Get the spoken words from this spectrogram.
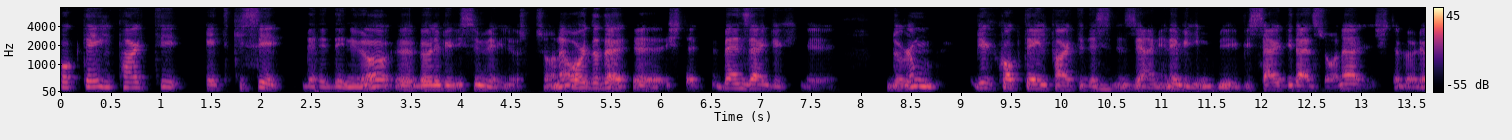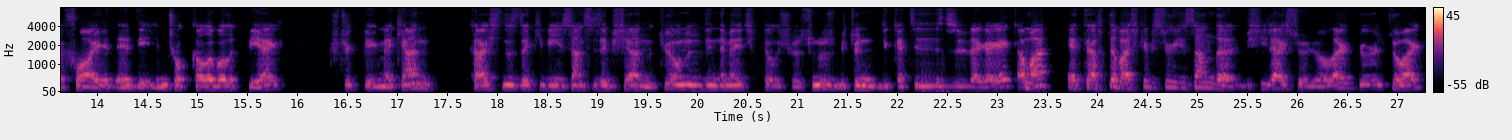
kokteyl parti etkisi de deniyor. E, böyle bir isim veriliyor sonra. Orada da e, işte benzer bir e, durum. Bir kokteyl partidesiniz yani ne bileyim bir, bir sergiden sonra işte böyle fuayede diyelim çok kalabalık bir yer, küçük bir mekan karşınızdaki bir insan size bir şey anlatıyor. Onu dinlemeye çalışıyorsunuz bütün dikkatinizi vererek ama etrafta başka bir sürü insan da bir şeyler söylüyorlar. Gürültü var.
